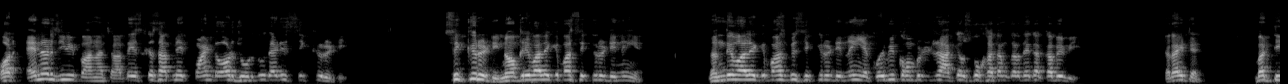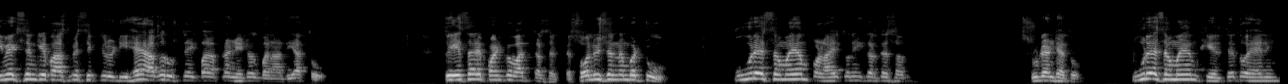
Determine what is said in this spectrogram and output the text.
और एनर्जी भी पाना चाहते हैं, इसके साथ में एक पॉइंट और जोड़ दू, दैट इज़ सिक्योरिटी। सिक्योरिटी, नौकरी वाले के पास सिक्योरिटी नहीं है। धंधे वाले के पास भी सिक्योरिटी नहीं है। कोई भी कॉम्पिटिटर आके उसको खत्म कर देगा कभी भी। राइट है? बट टीम एक्शन के पास में सिक्योरिटी है, अगर उसने एक बार अपना नेटवर्क बना दिया तो। तो ये सारे पॉइंट पे बात कर सकते हैं। सॉल्यूशन नंबर टू पूरे समय हम पढ़ाई तो नहीं करते सर। स्टूडेंट है तो। पूरे समय हम खेलते तो है नहीं।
